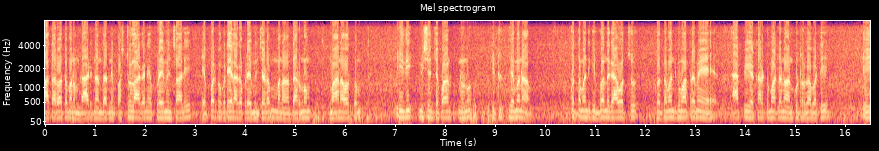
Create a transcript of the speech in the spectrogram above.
ఆ తర్వాత మనం డాడీని అందరినీ ఫస్ట్ లాగానే ప్రేమించాలి. ఎప్పటికొకటేలాగా ప్రేమించడం మన ధర్మం మానవత్వం. ఇది విషయం చెప్పాలనుకుంటున్నాను. ఇట్లు ఏమైనా కొంతమందికి ఇబ్బంది కావచ్చు. కొంతమందికి మాత్రమే హ్యాపీగా కరెక్ట్ మాటలను అనుకుంటారు కాబట్టి ఈ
